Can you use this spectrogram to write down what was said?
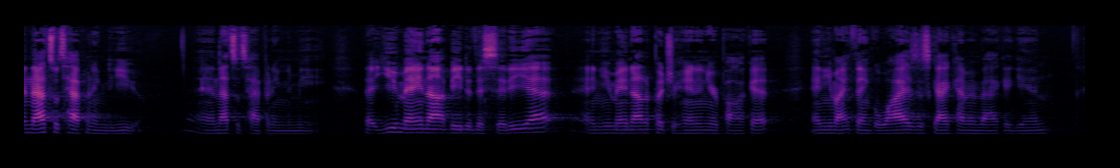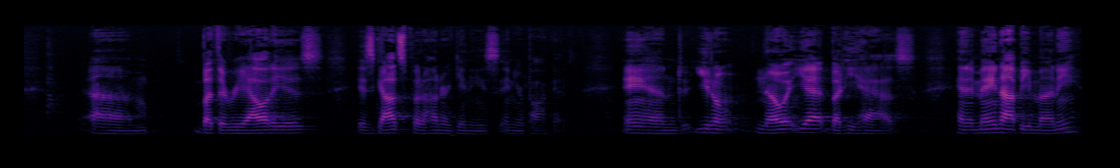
and that's what's happening to you. And that's what's happening to me. That you may not be to the city yet, and you may not have put your hand in your pocket, and you might think, why is this guy coming back again? Um, but the reality is, is God's put a hundred guineas in your pocket. And you don't know it yet, but He has. And it may not be money.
